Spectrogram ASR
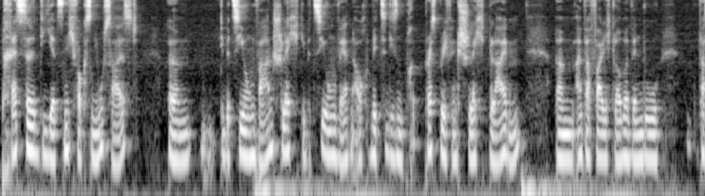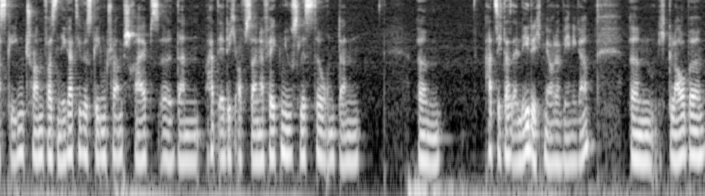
Presse, die jetzt nicht Fox News heißt, ähm, die Beziehungen waren schlecht, die Beziehungen werden auch mit diesen Pressbriefings schlecht bleiben. Ähm, einfach weil ich glaube, wenn du was gegen Trump, was Negatives gegen Trump schreibst, äh, dann hat er dich auf seiner Fake News Liste und dann ähm, hat sich das erledigt, mehr oder weniger. Ähm, ich glaube,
